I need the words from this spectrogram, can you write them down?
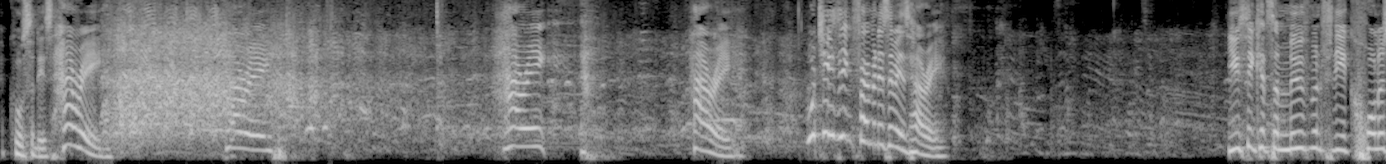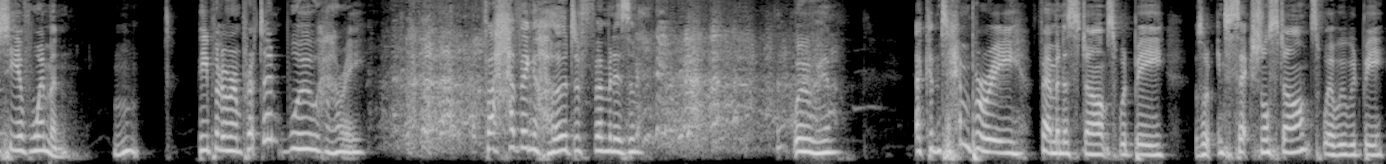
Of course it is. Harry. Harry. Harry. Harry. What do you think feminism is, Harry? You think it's a movement for the equality of women? Mm. People are impressed. Don't woo Harry for having heard of feminism. Don't woo him a contemporary feminist stance would be a sort of intersectional stance where we would be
